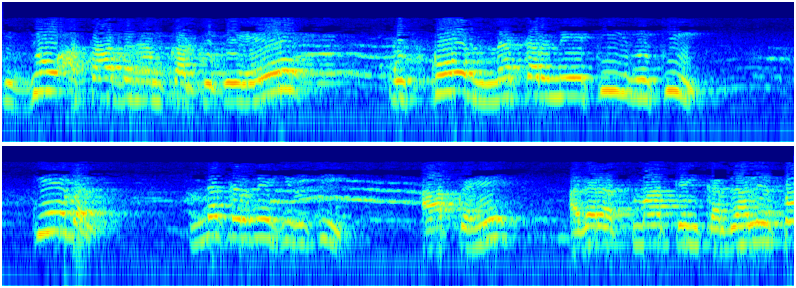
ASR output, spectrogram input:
कि जो असाधन हम कर चुके हैं, उसको न करने की रुचि, केवल न करने की रुचि। आप कहें, अगर अकस्मात कहीं कर डाले तो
